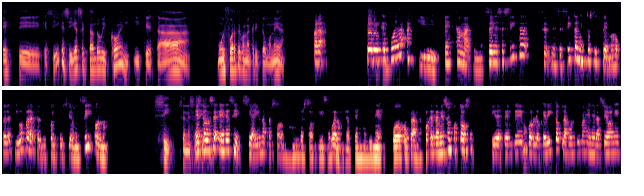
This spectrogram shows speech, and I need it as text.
este, que sí, que sigue aceptando Bitcoin y que está muy fuerte con la criptomoneda. Ahora, pero que pueda adquirir esta máquina, ¿se, necesita, ¿se necesitan estos sistemas operativos para que el Bitcoin funcione, sí o no? Sí, se necesita. Entonces, es decir, si hay una persona, un inversor que dice, bueno, yo tengo dinero, puedo comprarla, porque también son costosas y depende, por lo que he visto, las últimas generaciones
